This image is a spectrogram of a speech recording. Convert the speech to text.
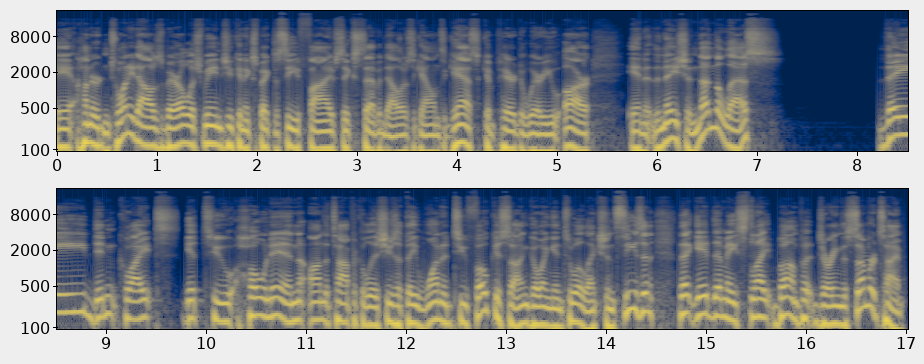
$120 a barrel, which means you can expect to see five, six, seven dollars a gallon of gas compared to where you are in the nation. Nonetheless, they didn't quite get to hone in on the topical issues that they wanted to focus on going into election season that gave them a slight bump during the summertime.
